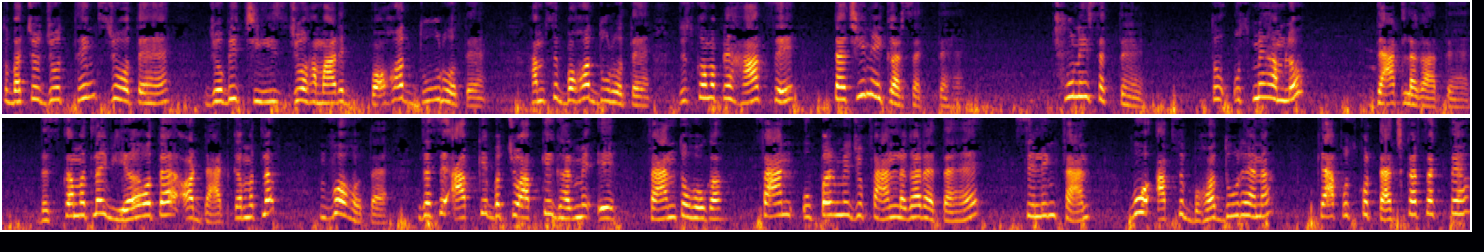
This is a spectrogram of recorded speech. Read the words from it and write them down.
तो बच्चों, जो थिंग्स जो होते हैं, जो भी चीज़ जो हमारे बहुत दूर होते हैं हमसे बहुत दूर होते हैं, जिसको हम अपने हाथ से टच ही नहीं कर सकते हैं, छू नहीं सकते हैं। तो उसमें हम लोग डैट लगाते हैं। दिस का मतलब यह होता है और डैट का मतलब वह होता है। जैसे आपके बच्चों, आपके घर में ए फ़ैन तो होगा। फ़ैन ऊपर में जो फ़ैन लगा रहता है सीलिंग फ़ैन वो आपसे बहुत दूर है ना? क्या आप उसको टच कर सकते हैं?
